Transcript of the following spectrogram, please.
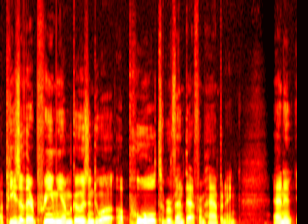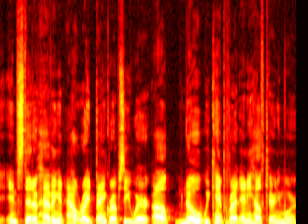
a piece of their premium goes into a, a pool to prevent that from happening. And in, instead of having an outright bankruptcy where oh no we can't provide any health care anymore,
